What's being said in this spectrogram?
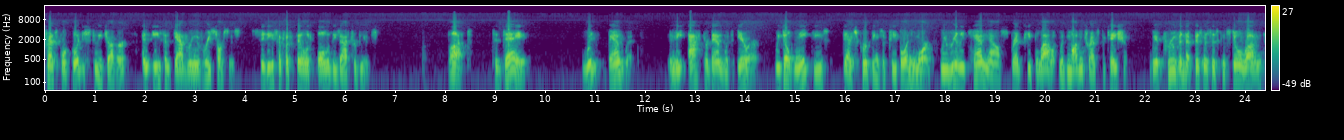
transport goods to each other, and ease of gathering of resources. Cities have fulfilled all of these attributes. But today, with bandwidth, in the after bandwidth era, we don't need these dense groupings of people anymore. We really can now spread people out with modern transportation. We have proven that businesses can still run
